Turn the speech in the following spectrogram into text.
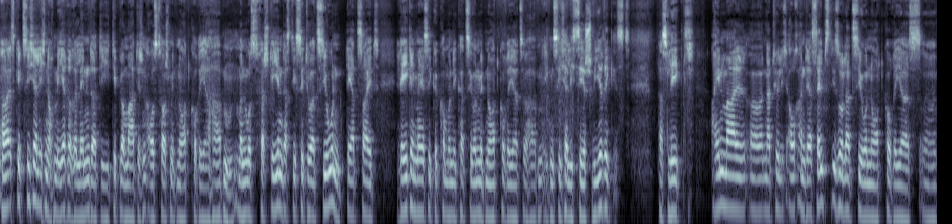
Äh, es gibt sicherlich noch mehrere Länder, die diplomatischen Austausch mit Nordkorea haben. Man muss verstehen, dass die Situation derzeit regelmäßige Kommunikation mit Nordkorea zu haben, eben sicherlich sehr schwierig ist. Das liegt einmal äh, natürlich auch an der Selbstisolation Nordkoreas, äh,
